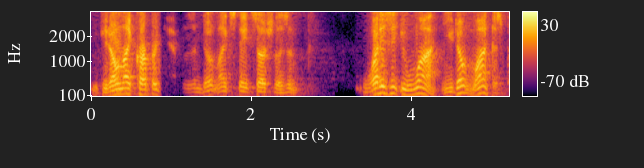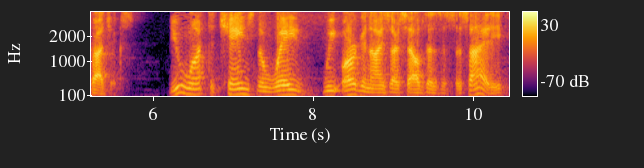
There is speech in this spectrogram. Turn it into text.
If you don't like corporate capitalism, don't like state socialism, what is it you want? You don't want just projects. You want to change the way we organize ourselves as a society.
